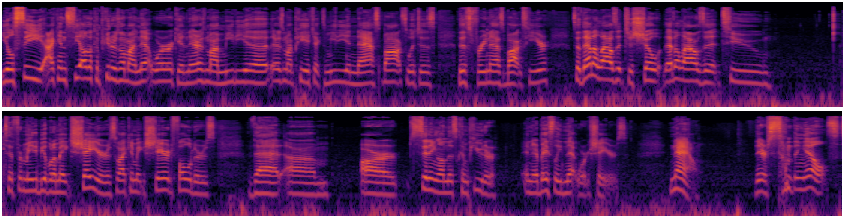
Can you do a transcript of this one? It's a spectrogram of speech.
you'll see I can see all the computers on my network and there's my media, there's my PHX media NAS box, which is this FreeNAS box here. So that allows it to show that allows it to to for me to be able to make shares so I can make shared folders that um, are sitting on this computer and they're basically network shares. Now, there's something else.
